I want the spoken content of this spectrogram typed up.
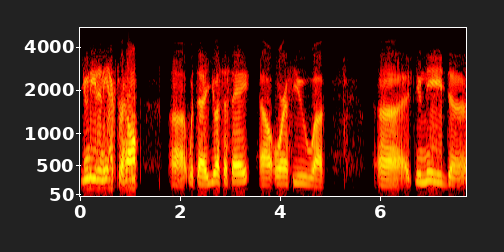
you need any extra help uh, with the USSA uh, or if you uh, uh, if you need uh,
